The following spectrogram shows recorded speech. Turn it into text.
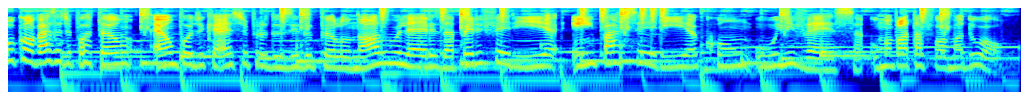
O Conversa de Portão é um podcast produzido pelo Nós Mulheres da Periferia em parceria com o Universa, uma plataforma do UOL.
